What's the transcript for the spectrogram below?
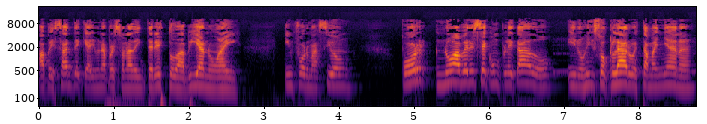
a pesar de que hay una persona de interés, todavía no hay información. Por no haberse completado y nos hizo claro esta mañana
